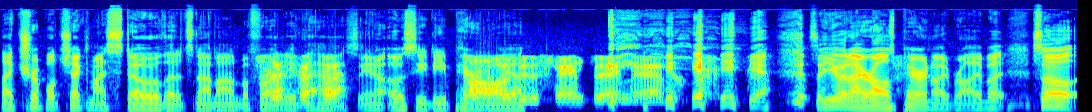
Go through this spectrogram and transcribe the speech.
like triple check my stove that it's not on before I leave the house. You know, OCD paranoia. Oh, I do the same thing, man. yeah. So you and I are all paranoid, probably. But so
